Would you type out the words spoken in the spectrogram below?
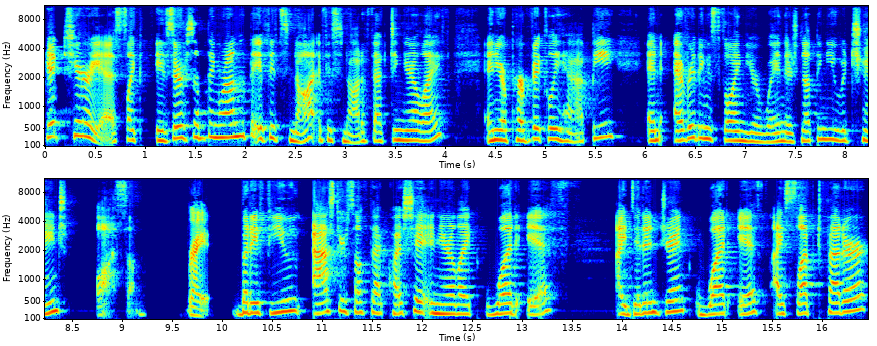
Get curious. Like, is there something wrong with it? If it's not, if it's not affecting your life and you're perfectly happy and everything's going your way and there's nothing you would change, awesome. Right. But if you ask yourself that question and you're like, what if I didn't drink? What if I slept better?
